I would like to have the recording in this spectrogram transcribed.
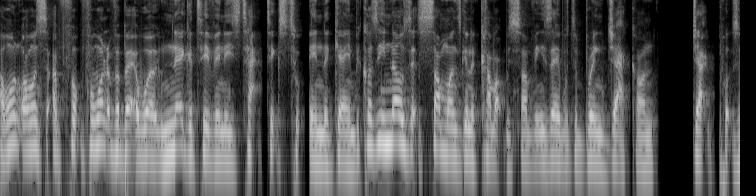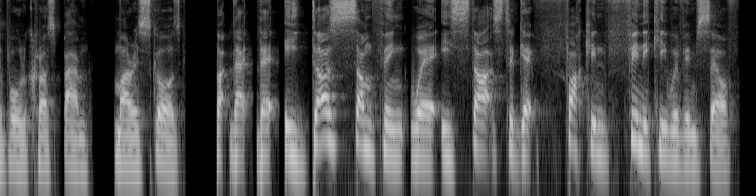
I want, I want, for, for want of a better word, negative in his tactics to, in the game because he knows that someone's going to come up with something. He's able to bring Jack on. Jack puts a ball across, bam, Mahrez scores. But that, that he does something where he starts to get fucking finicky with himself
